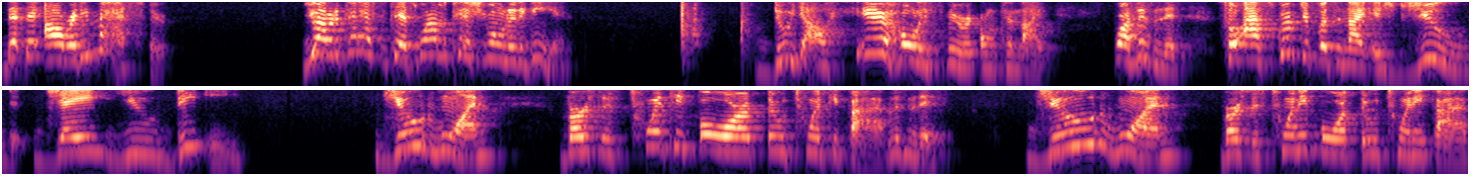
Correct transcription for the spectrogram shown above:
that they already mastered? You already passed the test. Why I'm gonna test you on it again? Do y'all hear Holy Spirit on tonight? Watch, listen to this. So our scripture for tonight is Jude, J-U-D-E. Jude 1, verses 24 through 25. Listen to this. Jude 1, verses 24 through 25.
